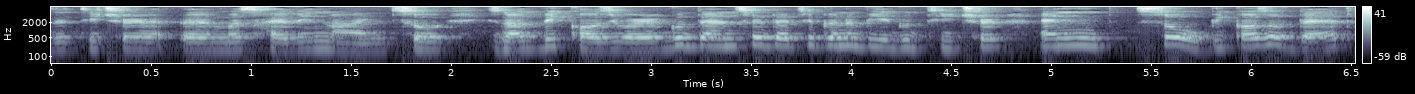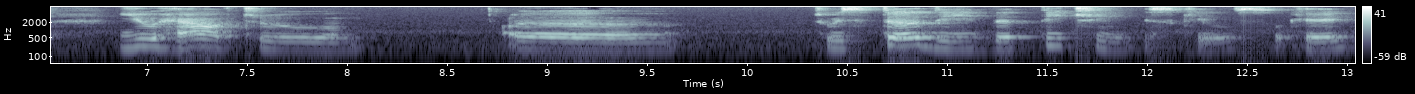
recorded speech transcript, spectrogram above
the teacher uh, must have in mind. So it's not because you are a good dancer that you're going to be a good teacher. And so because of that, you have to uh, to study the teaching skills. Okay.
